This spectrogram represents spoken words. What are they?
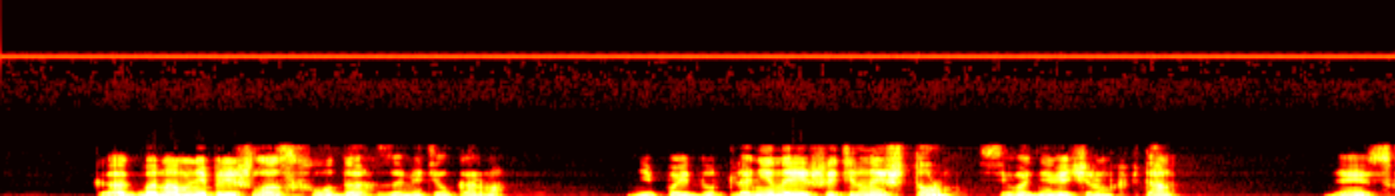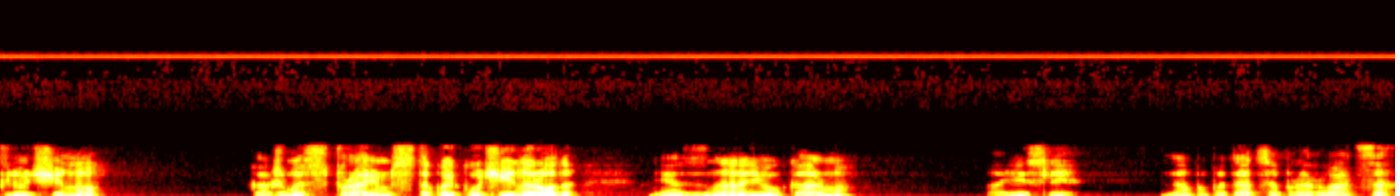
— Как бы нам ни пришлось худо, — заметил Карма. — Не пойдут ли они на решительный штурм сегодня вечером, капитан? — Не исключено. Как же мы справимся с такой кучей народа? — Не знаю, Карма. — А если нам попытаться прорваться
